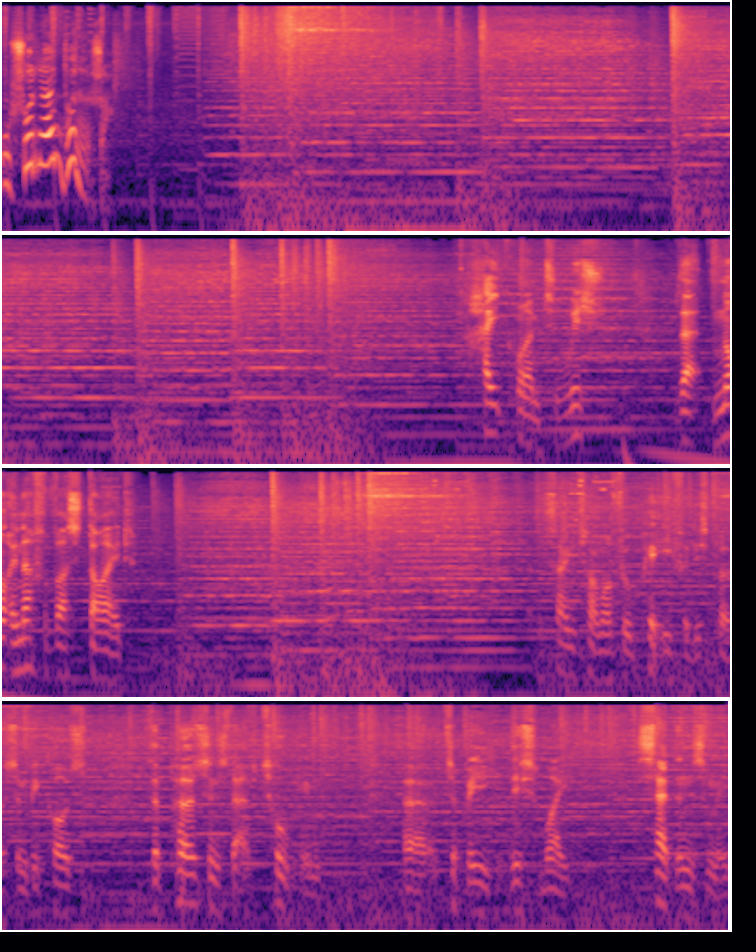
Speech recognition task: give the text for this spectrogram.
وشو الرد ونرجع. Hate crime to wish that not enough of us died. At the same time, I feel pity for this person because the persons that have taught him uh, to be this way saddens me.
